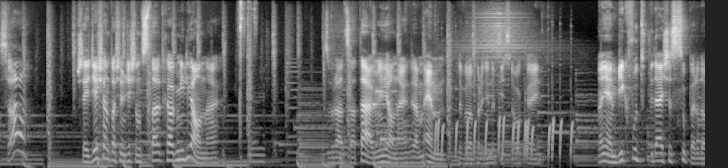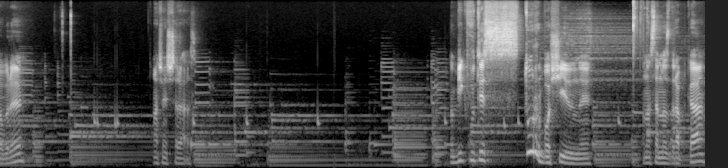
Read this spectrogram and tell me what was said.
Co? 60, 80, 100, ale to chyba w milionach. Zwraca, tak, w milionach. Tam M deweloper nie napisał, okej. No nie wiem, Bigfoot wydaje się super dobry. Zobaczmy jeszcze raz. No Bigfoot jest turbo silny. A następna zdrabka.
